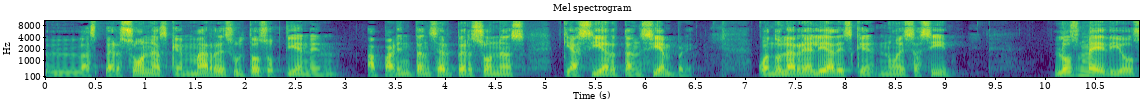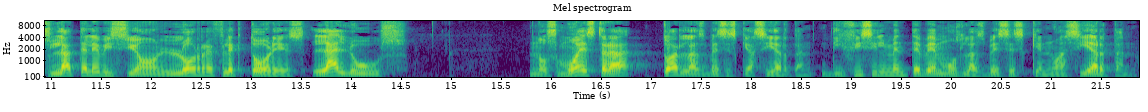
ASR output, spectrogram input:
las personas que más resultados obtienen, aparentan ser personas que aciertan siempre, cuando la realidad es que no es así. Los medios, la televisión, los reflectores, la luz, nos muestra todas las veces que aciertan. Difícilmente vemos las veces que no aciertan.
